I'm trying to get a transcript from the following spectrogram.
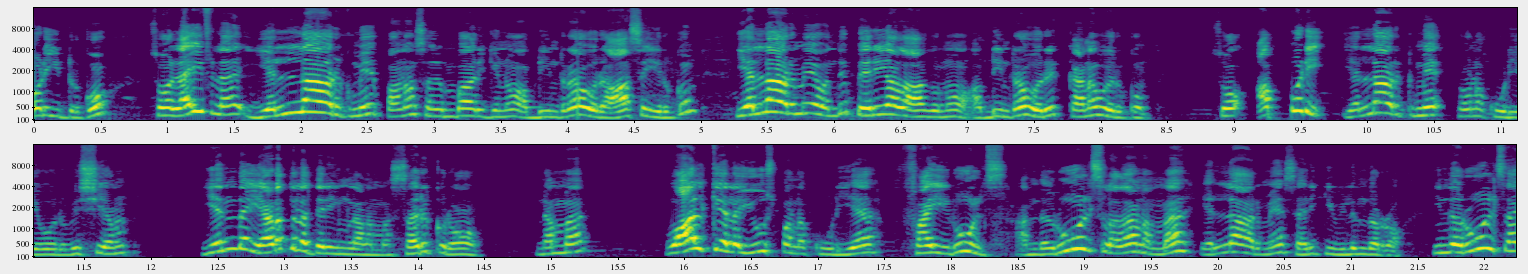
ஓடிக்கிட்டு இருக்கோம். ஸோ லைஃப்பில் எல்லாருக்குமே பணம் சம்பாதிக்கணும் அப்படின்ற ஒரு ஆசை இருக்கும். எல்லாருமே வந்து பெரியால் ஆகணும் அப்படின்ற ஒரு கனவு இருக்கும். ஸோ அப்படி எல்லாருக்குமே தோணக்கூடிய ஒரு விஷயம் எந்த இடத்துல தெரியுங்களா? நம்ம சறுக்குறோம். நம்ம வாழ்க்கையில் யூஸ் பண்ணக்கூடிய ஃபைவ் ரூல்ஸ் அந்த ரூல்ஸில் தான் நம்ம எல்லாருமே சறுக்கி விழுந்துடுறோம். இந்த ரூல்ஸை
